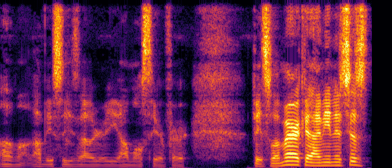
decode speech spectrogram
Um, obviously, he's already almost here for Baseball America. I mean, it's just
